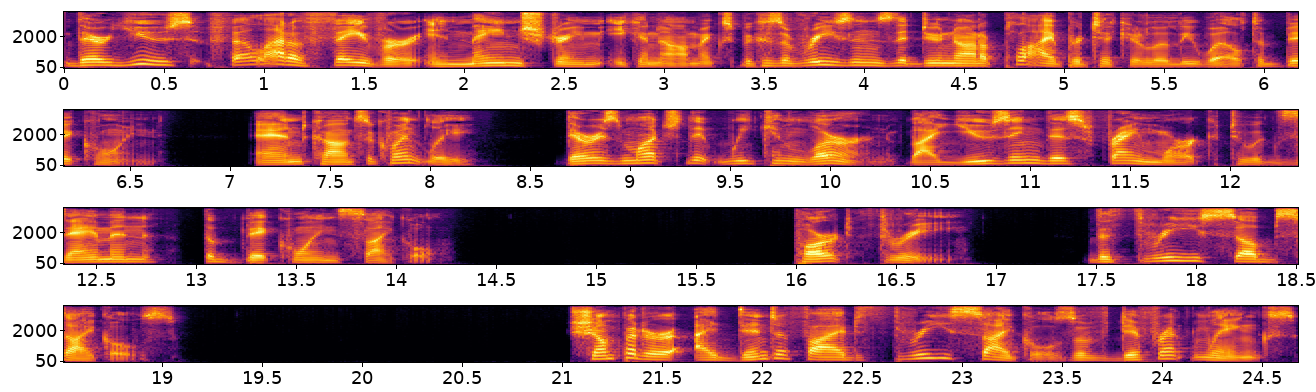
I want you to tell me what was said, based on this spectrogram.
Their use fell out of favor in mainstream economics because of reasons that do not apply particularly well to Bitcoin, and consequently, there is much that we can learn by using this framework to examine the Bitcoin cycle. Part 3 The Three Subcycles. Schumpeter identified three cycles of different lengths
